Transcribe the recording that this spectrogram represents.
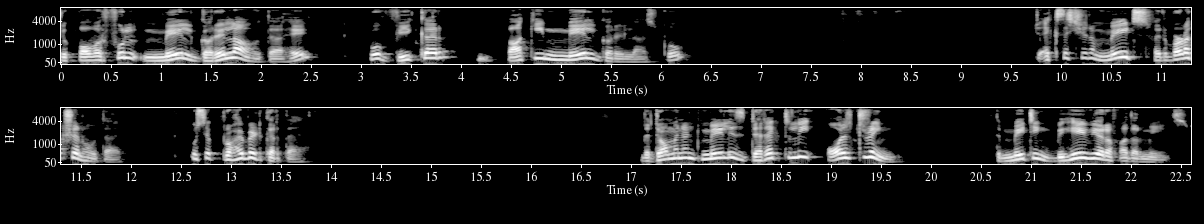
जो पावरफुल मेल गोरेला होता है, वो वीकर बाकी मेल गोरेलास को जो एक्सेशन मेट्स रिप्रोडक्शन होता है, उसे प्रोहिबिट करता है। The dominant male is directly altering the mating behavior of other males.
